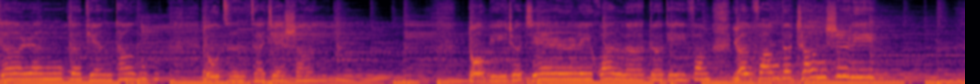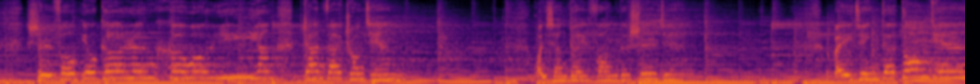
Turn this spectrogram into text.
的人的天堂。独自在街上，躲避着节日里欢乐的地方。远方的城市里，是否有个人和我一样站在窗前，幻想对方的世界？北京的冬天，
